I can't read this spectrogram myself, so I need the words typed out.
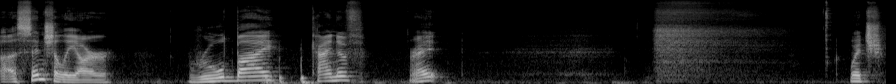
essentially are ruled by, kind of, right? Which,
